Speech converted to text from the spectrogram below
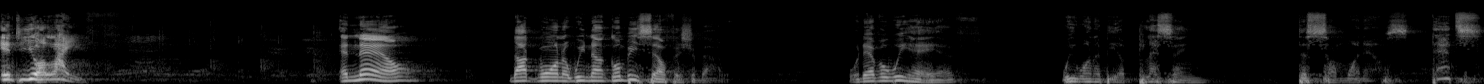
into your life. And now, Doc Warner, we're not going to be selfish about it. Whatever we have, we want to be a blessing to someone else. That's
